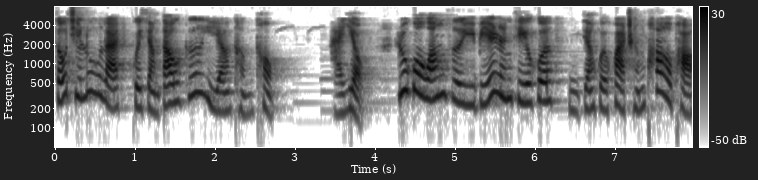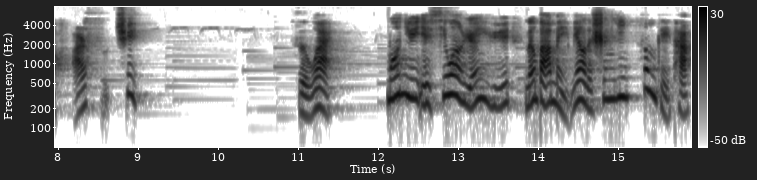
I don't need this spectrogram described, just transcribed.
走起路来会像刀割一样疼痛。还有，如果王子与别人结婚，你将会化成泡泡而死去。此外，魔女也希望人鱼能把美妙的声音送给他。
